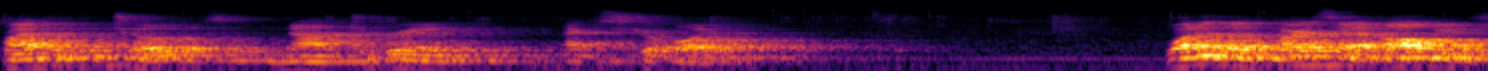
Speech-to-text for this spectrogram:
them chose not to bring extra oil. One of the parts that always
